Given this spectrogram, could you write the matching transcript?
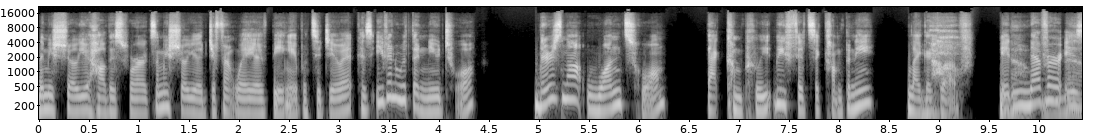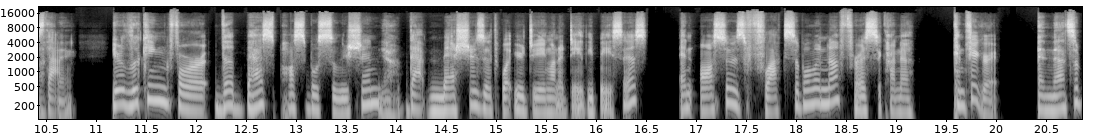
Let me show you how this works. Let me show you a different way of being able to do it. Because even with a new tool, there's not one tool that completely fits a company like a glove. It No, never is that. You're looking for the best possible solution Yeah. that meshes with what you're doing on a daily basis and also is flexible enough for us to kind of configure it. And that's a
